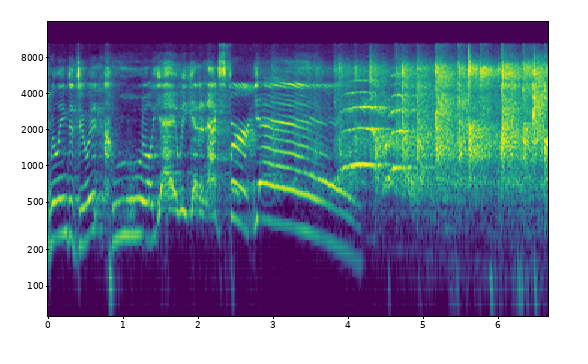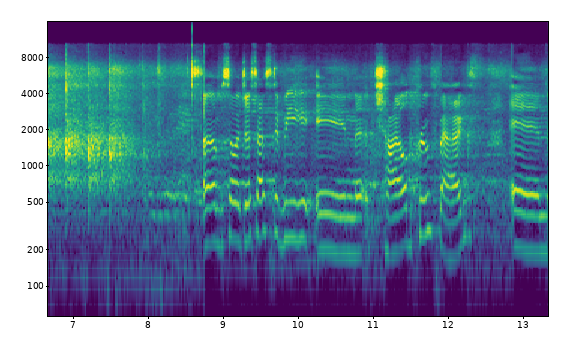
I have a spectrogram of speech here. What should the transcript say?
willing to do it? Cool. Yay! We get an expert. Yay! Um, so it just has to be in child-proof bags, and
